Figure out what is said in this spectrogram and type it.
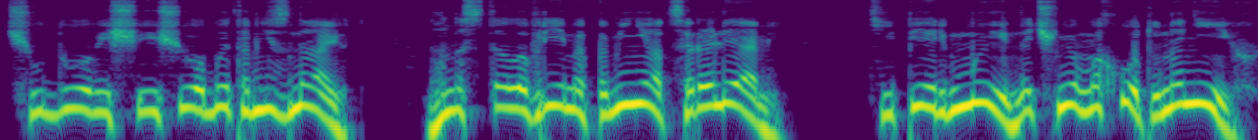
Чудовища еще об этом не знают, но настало время поменяться ролями. Теперь мы начнем охоту на них.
